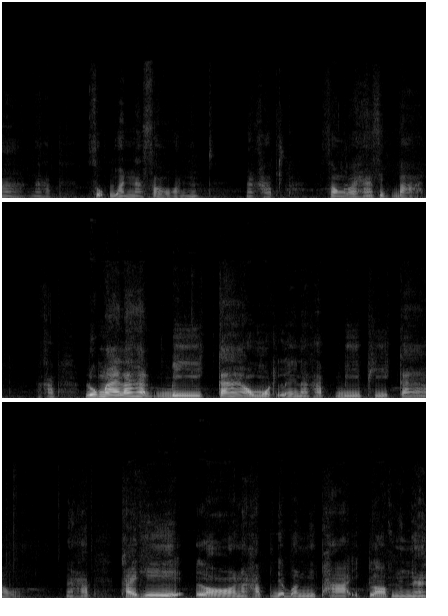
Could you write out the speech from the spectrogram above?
มากนะครับ สุวรรณสอนนะครับ 250 บาท นะครับลูกไม้รหัส B9 หมดเลยนะครับ BP9 นะครับใครที่รอนะครับ เดี๋ยวบอลมีผ่าอีกรอบหนึ่งนะ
